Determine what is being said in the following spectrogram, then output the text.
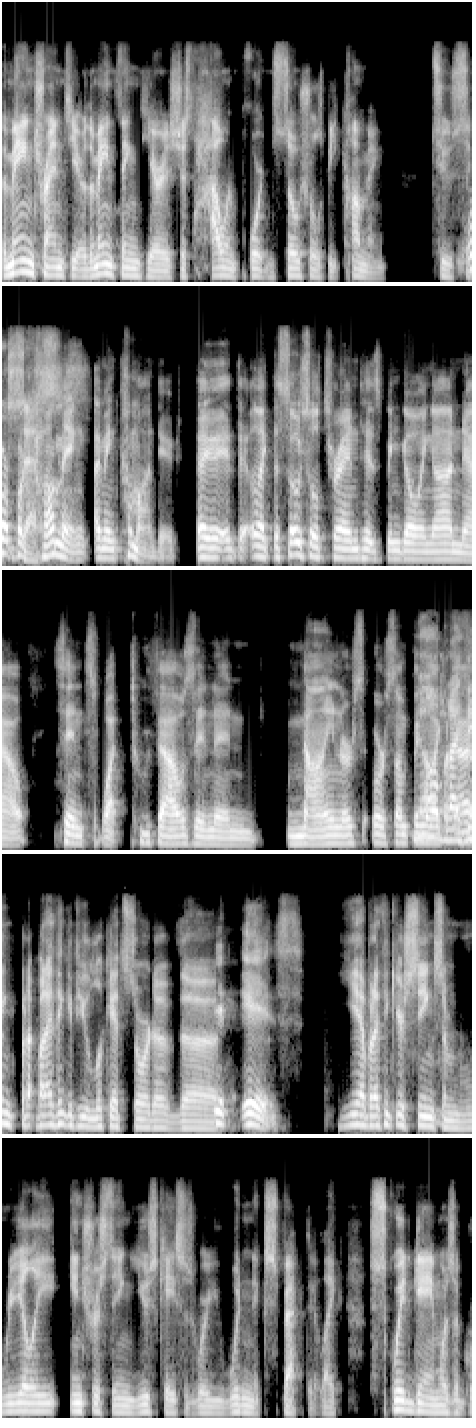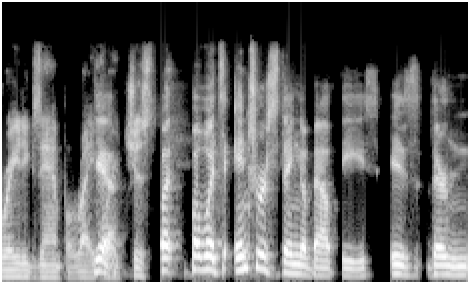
the main trend here. The main thing here is just how important social's becoming to Or success. becoming. I mean, come on, dude. Like the social trend has been going on now since what 2009 or or something no, like but that. I think, but but I think if you look at sort of the it is. Yeah, but I think you're seeing some really interesting use cases where you wouldn't expect it. Like Squid Game was a great example, right? Yeah. Just But but what's interesting about these is they're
